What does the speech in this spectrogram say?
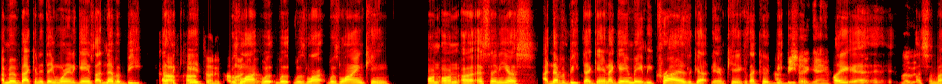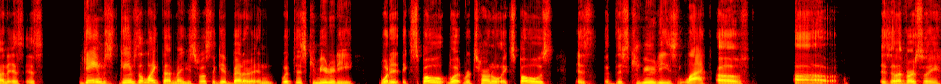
I remember back in the day, one of the games I never beat as a kid was, Polanco. Li- was, was, was, Lion King on on uh, SNES. I never beat that game. That game made me cry as a goddamn kid because I couldn't I beat, beat shit. that game. Like, eh, eh, eh, it. listen, man, it's it's games games are like that, man. You're supposed to get better, and with this community, what it exposed, what Returnal exposed, is this community's lack of, uh, is it adversity?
